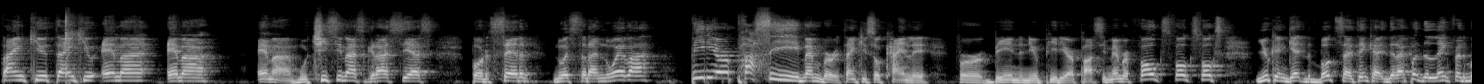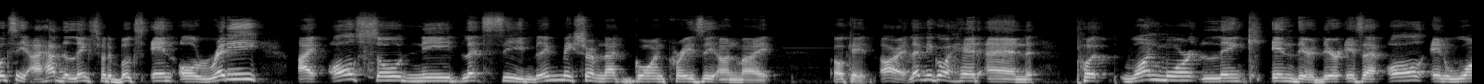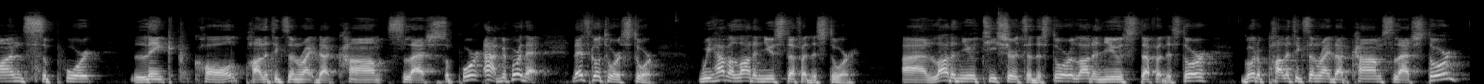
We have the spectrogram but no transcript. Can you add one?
Thank you, thank you, Emma, Emma, Emma. Muchísimas gracias por ser nuestra nueva PDR Posse member. Thank you so kindly for being the new PDR Posse member. Folks, folks, folks, you can get the books. I think I, did I put the link for the books in? I have the links for the books in already. I also need, let's see, let me make sure I'm not going crazy on my, okay. All right. Let me go ahead and put one more link in there. There is an all-in-one support link called politicsdoneright.com slash support. Ah, before that, let's go to our store we have a lot of new stuff at the store. A lot of new t-shirts at the store, a lot of new stuff at the store. Go to politicsdoneright.com slash store.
